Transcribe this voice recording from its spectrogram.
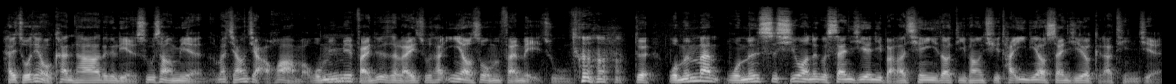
还昨天我看他那个脸书上面，他妈讲假话嘛！我们明明反对的是莱猪，他硬要说我们反美猪。对，我们慢，我们是希望那个三阶你把它迁移到地方去，他一定要三阶要给他停建。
